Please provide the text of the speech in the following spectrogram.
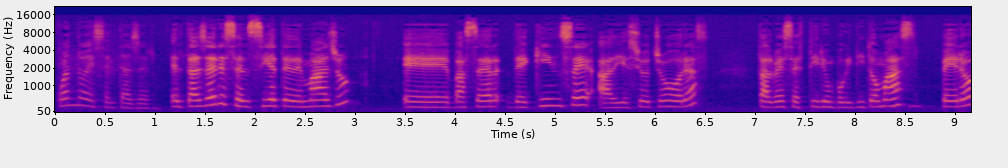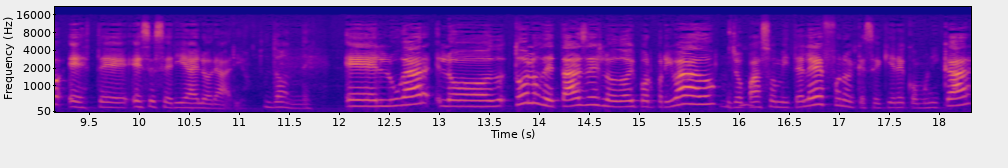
¿Cuándo es el taller? El taller es el 7 de mayo, eh, va a ser de 15 a 18 horas, tal vez se estire un poquitito más, pero este, ese sería el horario. ¿Dónde? El lugar, todos los detalles lo doy por privado, yo paso mi teléfono, el que se quiere comunicar,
